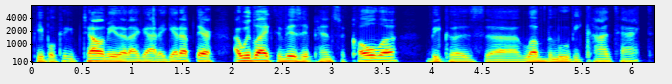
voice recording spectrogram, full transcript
People keep telling me that I got to get up there. I would like to visit Pensacola because I uh, love the movie Contact.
